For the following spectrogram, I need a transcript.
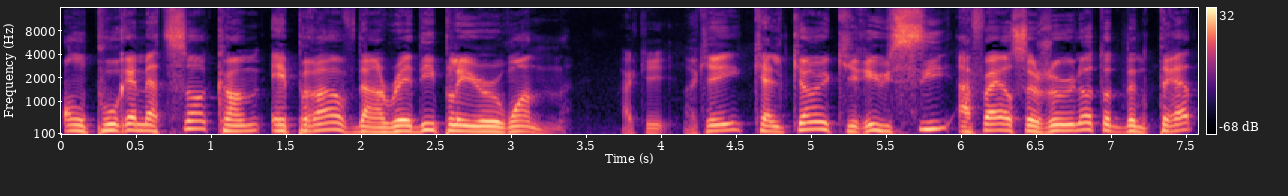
On pourrait mettre ça comme épreuve dans Ready Player One. Ok. OK? Quelqu'un qui réussit à faire ce jeu-là toute d'une traite,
